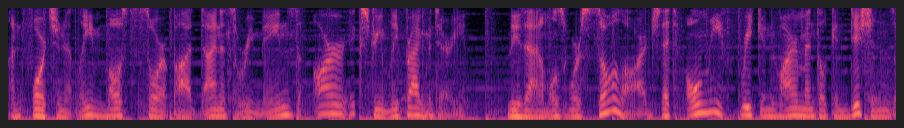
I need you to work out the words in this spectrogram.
Unfortunately, most sauropod dinosaur remains are extremely fragmentary. These animals were so large that only freak environmental conditions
